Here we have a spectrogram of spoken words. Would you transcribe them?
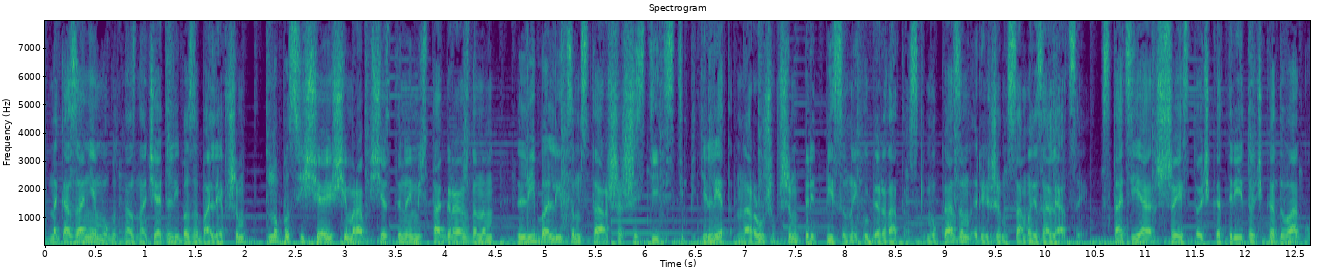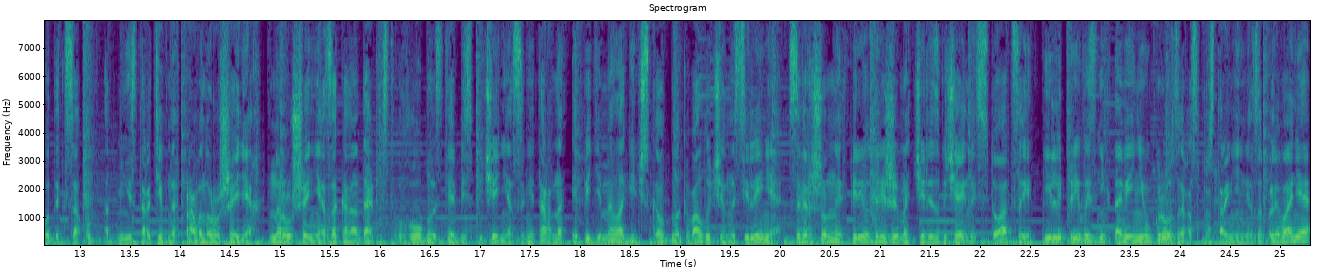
Наказания могут назначать либо заболевшим, но посещающим общественные места гражданам, либо лицам старше 65 лет, нарушившим предписанный губернаторским указом режим самоизоляции. Статья 6.3.2 Кодекса об административных правонарушениях «Нарушение законодательства в области обеспечения санитарно-эпидемиологического благополучия населения, совершенные в период период режима чрезвычайной ситуации или при возникновении угрозы распространения заболевания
